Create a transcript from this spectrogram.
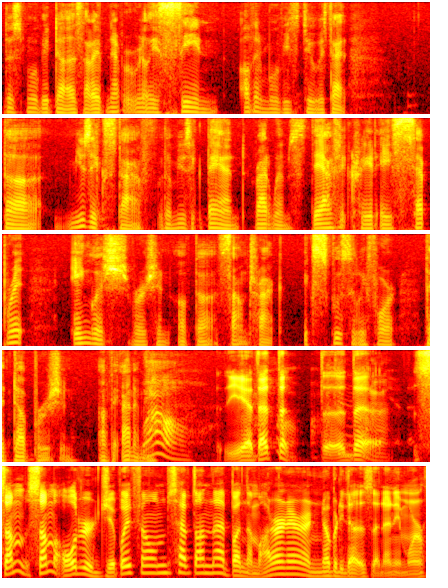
this movie does that I've never really seen other movies do is that the music staff, the music band, Radwimps, they actually create a separate English version of the soundtrack exclusively for the dub version of the anime. Wow. Yeah, that the Oh, the, didn't the some some older Ghibli films have done that, but in the modern era, nobody does that anymore.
